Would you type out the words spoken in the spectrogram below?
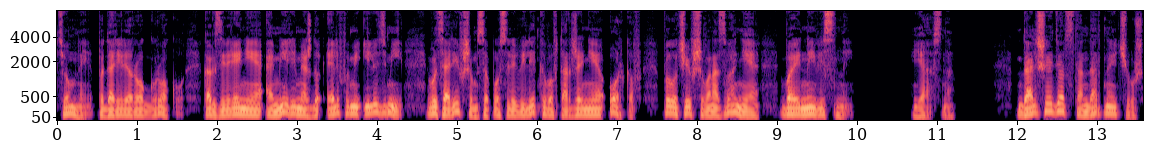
Темные подарили рог Гроку, как заверение о мире между эльфами и людьми, воцарившемся после великого вторжения орков, получившего название «Войны весны». Ясно. Дальше идет стандартная чушь.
